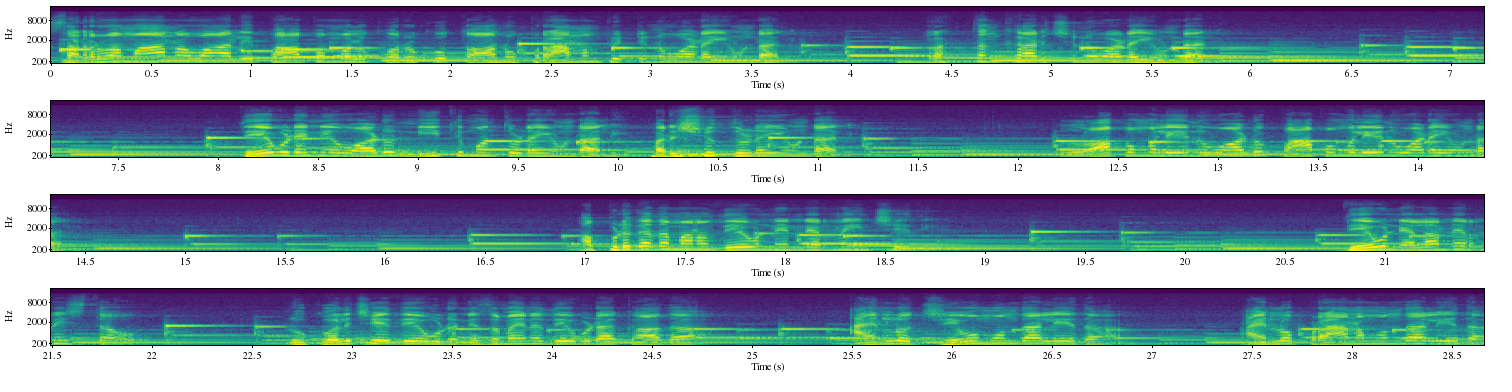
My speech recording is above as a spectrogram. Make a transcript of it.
సర్వమానవాళి పాపముల కొరకు తాను ప్రాణం పెట్టిన వాడై ఉండాలి. రక్తం కార్చిన వాడై ఉండాలి. దేవుడనేవాడు నీతిమంతుడై ఉండాలి. పరిశుద్ధుడై ఉండాలి. లోపము లేనివాడు పాపము లేనివాడై ఉండాలి. అప్పుడు కదా మనం దేవుడిని నిర్ణయించేది. దేవుణ్ణి ఎలా నిర్ణయిస్తావు? నువ్వు కొలిచే దేవుడు నిజమైన దేవుడా కాదా? ఆయనలో జీవం ఉందా లేదా? ఆయనలో ప్రాణం ఉందా లేదా?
